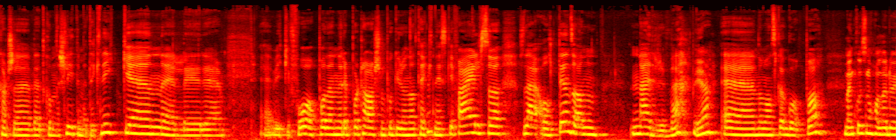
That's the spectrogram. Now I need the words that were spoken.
Kanskje vedkommende sliter med teknikken, eller vi vil ikke få på den reportasjen pga. tekniske feil. Så, så det er alltid en sånn nerve Ja. eh, når man skal gå på. Men hvordan holder du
